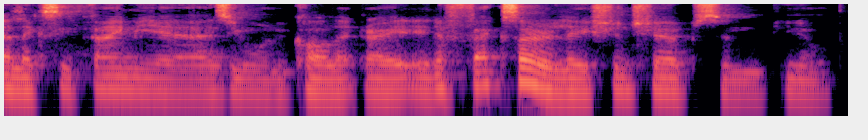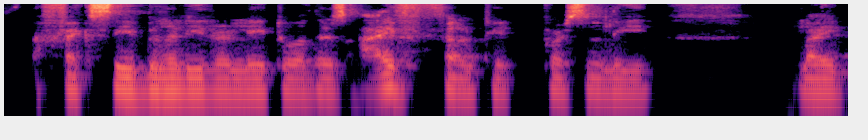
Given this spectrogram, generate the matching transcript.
alexithymia, as you want to call it, right? It affects our relationships and you know affects the ability to relate to others. I've felt it personally. Like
